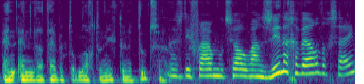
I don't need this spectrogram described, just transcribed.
En, en dat heb ik tot nog toe niet kunnen toetsen. Dus die vrouw moet zo waanzinnig geweldig zijn...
